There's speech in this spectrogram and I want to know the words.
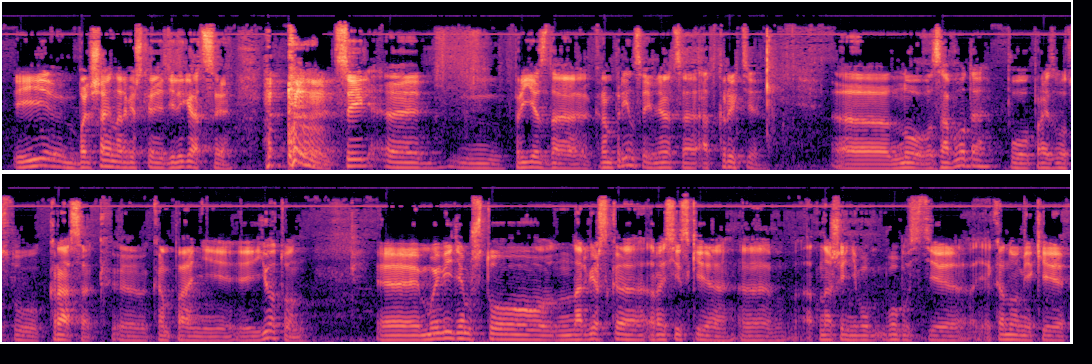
и большая норвежская делегация. Цель приезда кронпринца является открытие нового завода по производству красок компании Йотун. Э, Мы видим, что норвежско-российские э, отношения в области экономики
